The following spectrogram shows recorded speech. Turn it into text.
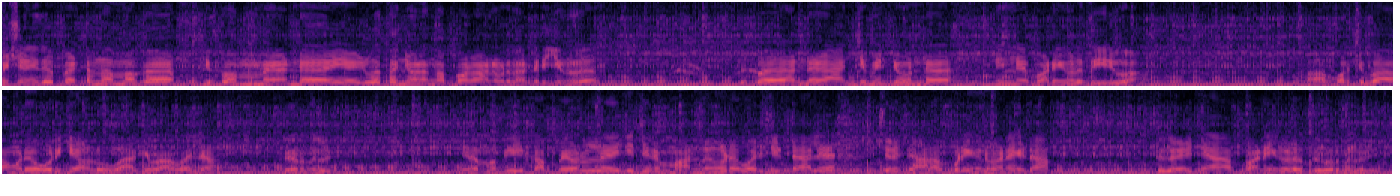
മെഷീൻ. ഇത് പെട്ടെന്ന് നമുക്ക് ഇപ്പം വേണ്ട എഴുപത്തഞ്ചോളം കപ്പകളാണ് ഇവിടെ നട്ടിരിക്കുന്നത്. ഇപ്പോൾ വേണ്ട അഞ്ച് മിനിറ്റ് കൊണ്ട് ഇതിന്റെ പണികൾ തീരുവാണ്. കുറച്ച് ഭാഗം കൂടെ ഓടിക്കാനുള്ളൂ. ബാക്കി ഭാഗമെല്ലാം തീർന്നു കഴിഞ്ഞു. ഇനി നമുക്ക് ഈ കപ്പയുള്ളിലേക്ക് ഇച്ചിരി മണ്ണ് കൂടെ വലിച്ചിട്ടാൽ ഇച്ചിരി ചാണകപ്പൊടി ഇങ്ങനെ വേണേൽ ഇടാം. ഇട്ട് കഴിഞ്ഞാൽ പണികൾ തീർന്നു കഴിഞ്ഞു.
